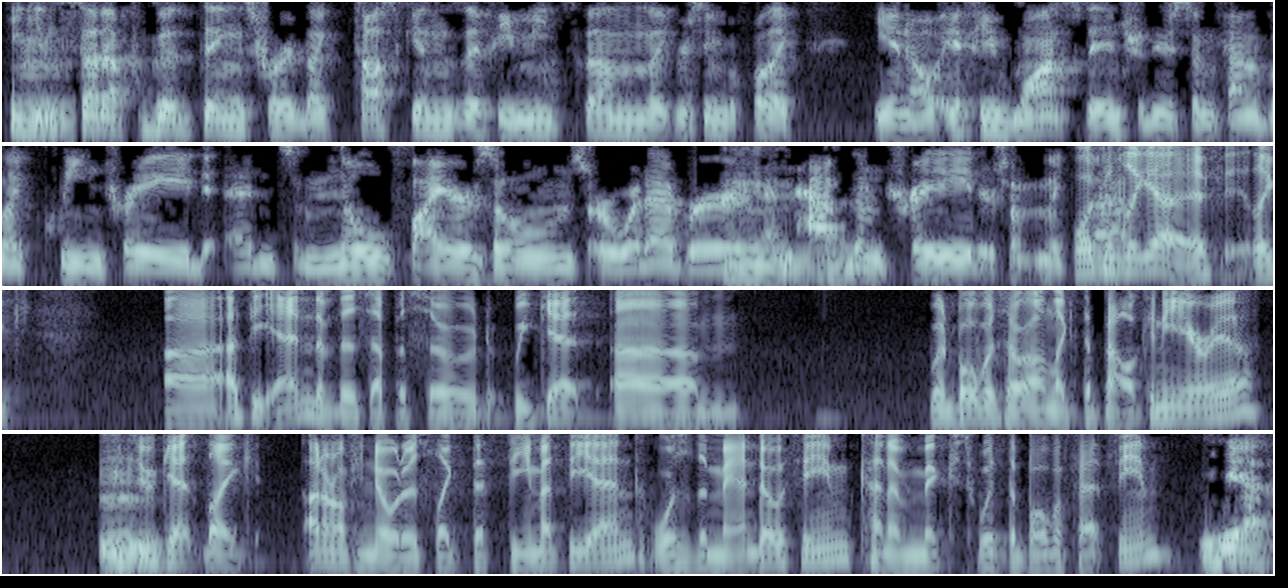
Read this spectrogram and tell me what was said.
He can Mm. set up good things for like Tuskens if he meets them, like we're seeing before. Like you know, if he wants to introduce some kind of like clean trade and some no fire zones or whatever, Mm. and have them trade or something like Well, that. Well, because like yeah, if like uh, at the end of this episode, we get um when Boba's out on like the balcony area, we Mm. do get like I don't know if you noticed, like the theme at the end was the Mando theme, kind of mixed with the Boba Fett theme. yeah,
